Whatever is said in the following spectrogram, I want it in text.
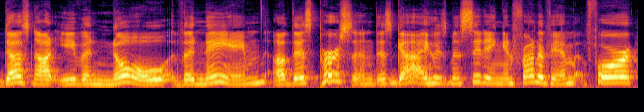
does not even know the name of this person, this guy who's been sitting in front of him for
